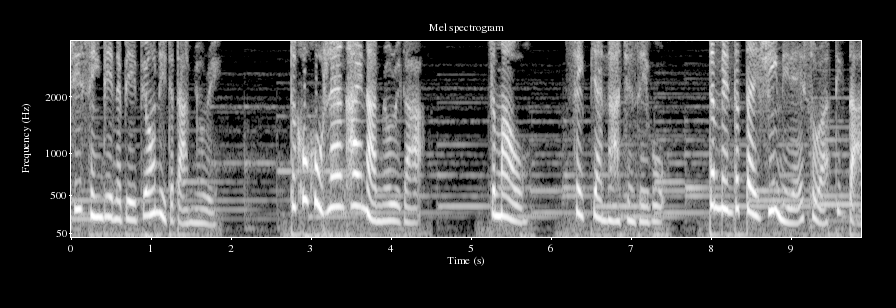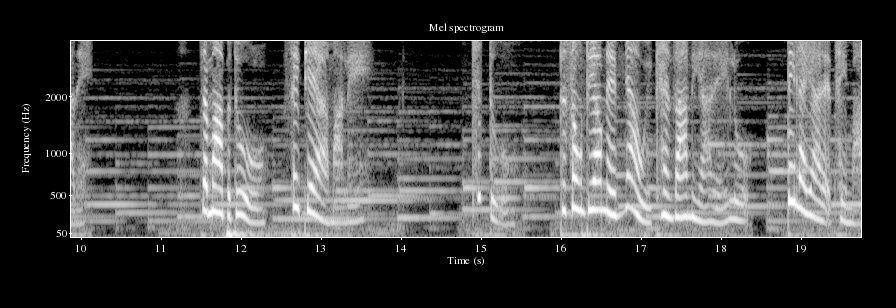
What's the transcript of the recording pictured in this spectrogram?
ကြီးစိန်ပြေနေပြေပြောနေတတ်တာမျိုးတွေတခုခုလှမ်းခိုင်းတာမျိုးတွေကကျမကိုစိတ်ပြတ်နာခြင်းစေဖို့တမင်တက်တက်ရှိနေတယ်ဆိုတာသိတာတယ်။ကျမဘသူ့ကိုစိတ်ပြက်ရမှာလဲ။ချစ်သူကိုတစုံတယောက်နဲ့မျှဝေခံစားနေရတယ်လို့သိလိုက်ရတဲ့အချိန်မှာ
